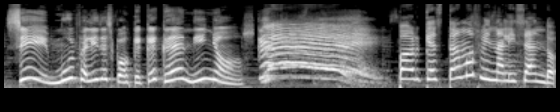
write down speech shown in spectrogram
Sí, muy felices porque ¿qué creen niños? ¿Qué? Porque estamos finalizando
